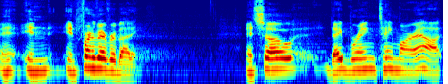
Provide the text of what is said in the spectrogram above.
in, in front of everybody. And so they bring Tamar out,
